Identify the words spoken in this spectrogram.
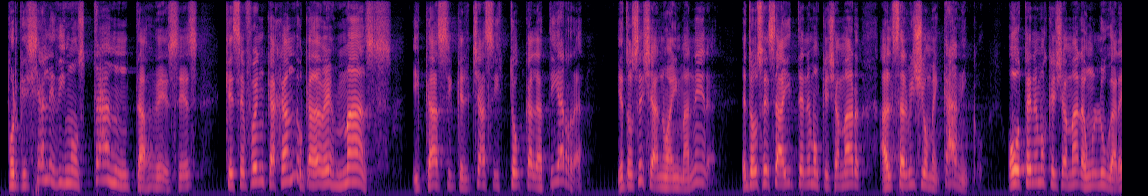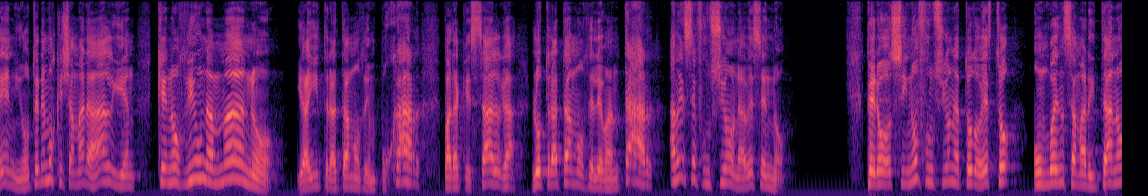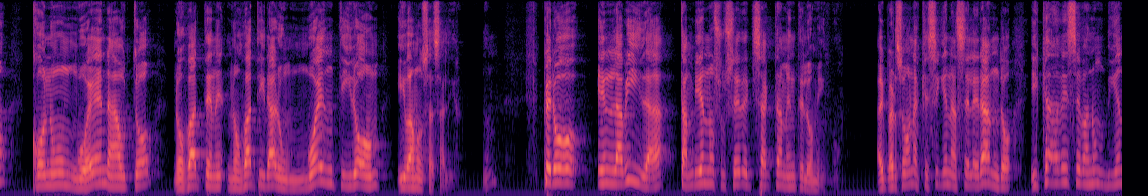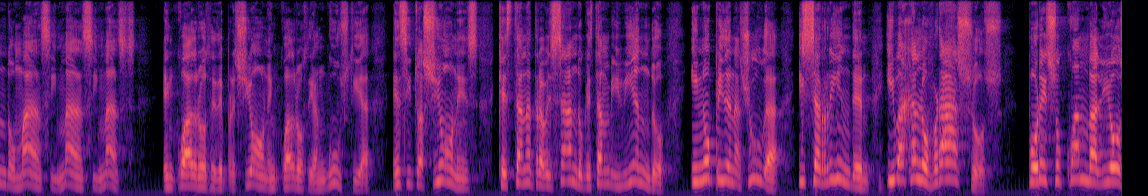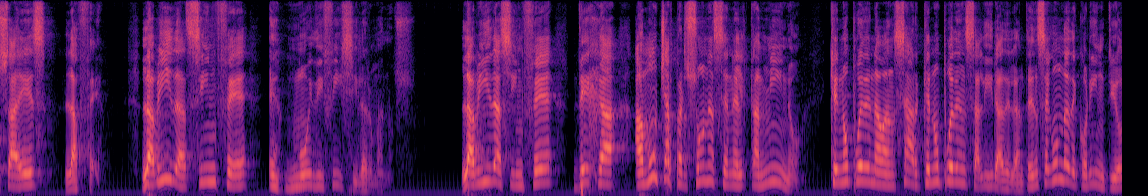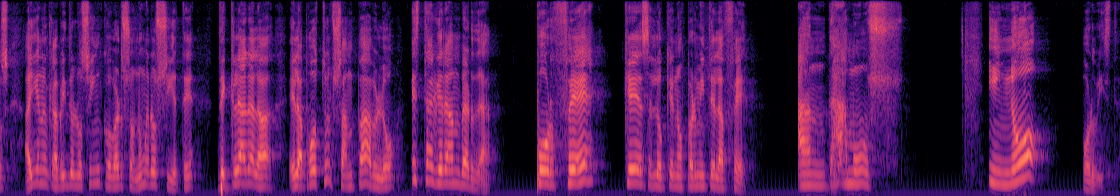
Porque ya le dimos tantas veces que se fue encajando cada vez más y casi que el chasis toca la tierra. Y entonces ya no hay manera. Entonces ahí tenemos que llamar al servicio mecánico, o tenemos que llamar a un lugareño, o tenemos que llamar a alguien que nos dé una mano. Y ahí tratamos de empujar para que salga, lo tratamos de levantar. A veces funciona, a veces no. Pero si no funciona todo esto, un buen samaritano con un buen auto nos va a, tener, nos va a tirar un buen tirón y vamos a salir. Pero en la vida también nos sucede exactamente lo mismo. Hay personas que siguen acelerando y cada vez se van hundiendo más y más y más en cuadros de depresión, en cuadros de angustia, en situaciones que están atravesando, que están viviendo y no piden ayuda y se rinden y bajan los brazos por eso, cuán valiosa es la fe. La vida sin fe es muy difícil, hermanos. La vida sin fe deja a muchas personas en el camino que no pueden avanzar, que no pueden salir adelante. En segunda de Corintios, ahí en el capítulo 5, verso número 7, declara el apóstol San Pablo esta gran verdad. Por fe, ¿qué es lo que nos permite la fe? andamos y no por vista.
